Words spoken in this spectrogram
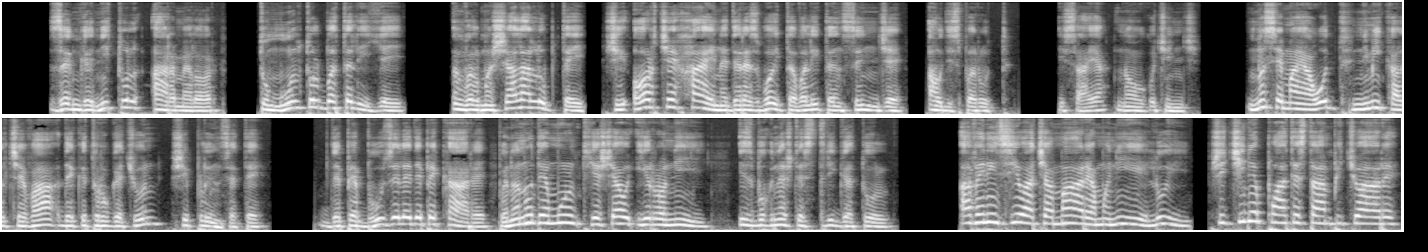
Zângănitul armelor, tumultul bătăliei, învălmășeala luptei și orice haină de război tăvălită în sânge au dispărut. Isaia 9,5 Nu se mai aud nimic altceva decât rugăciuni și plânsete. De pe buzele de pe care, până nu de mult ieșeau ironii, izbucnește strigătul. A venit ziua cea mare a mâniei lui și cine poate sta în picioare?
